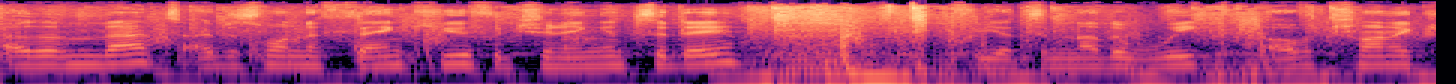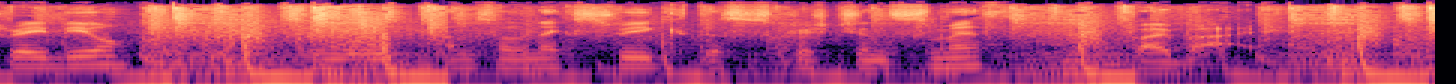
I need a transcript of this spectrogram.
Other than that, I just want to thank you for tuning in today for yet another week of Tronic Radio. Until next week, this is Christian Smith. Bye bye.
